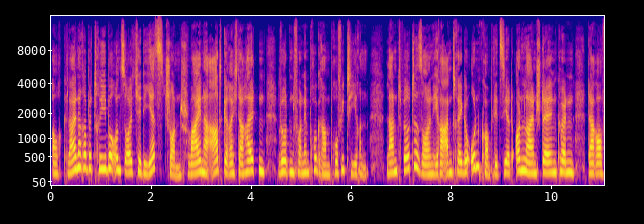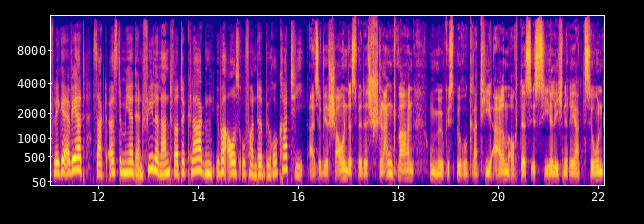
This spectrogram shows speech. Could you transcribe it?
Auch kleinere Betriebe und solche, die jetzt schon Schweine artgerechter halten, würden von dem Programm profitieren. Landwirte sollen ihre Anträge unkompliziert online stellen können. Darauf lege er Wert, sagt Özdemir, denn viele Landwirte klagen über ausufernde Bürokratie. Also wir schauen, dass wir das schlank machen und möglichst bürokratiearm. Auch das ist sicherlich eine Reaktion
